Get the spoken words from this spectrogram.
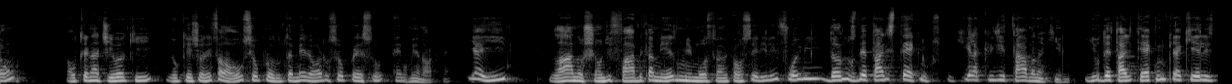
Então, a alternativa que eu questionei falar, ou o seu produto é melhor, ou o seu preço é menor. Né? E aí, lá no chão de fábrica mesmo, me mostrando a carroceria, ele foi me dando os detalhes técnicos, porque ele acreditava naquilo. E o detalhe técnico é que ele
